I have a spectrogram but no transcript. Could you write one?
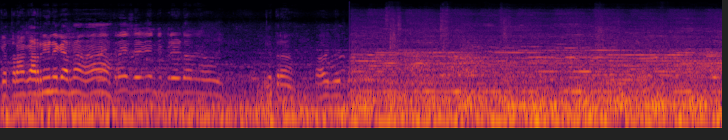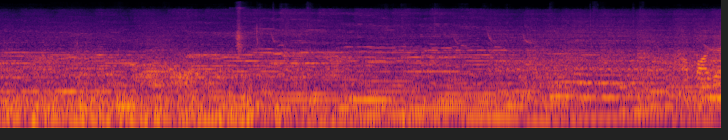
ਕਿਤਨਾ ਕਰਨੀ ਉਹਨੇ ਕਰਨਾ ਹਾਂ? ਤਰੇ ਸੇ ਵੀ ਇੰਦੀ ਪਰੇਡ ਹੋਵੇ ਹੋਵੇ ਕਿਤਨਾ ਆ ਜੀ। ਆਪਾਂ ਆ ਗਏ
